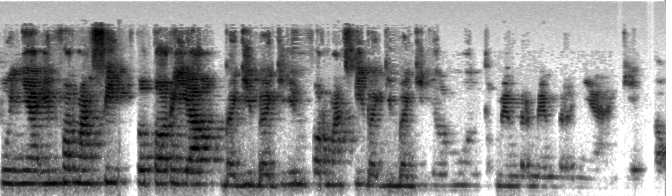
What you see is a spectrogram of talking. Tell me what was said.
punya informasi tutorial, bagi-bagi informasi, bagi-bagi ilmu untuk member-membernya gitu.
